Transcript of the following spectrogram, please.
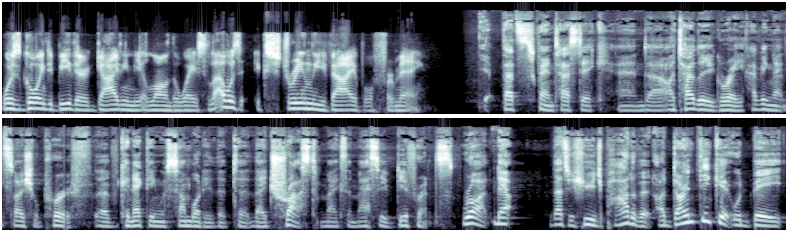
was going to be there guiding me along the way so that was extremely valuable for me yeah, that's fantastic. And uh, I totally agree. Having that social proof of connecting with somebody that uh, they trust makes a massive difference. Right. Now, that's a huge part of it. I don't think it would be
